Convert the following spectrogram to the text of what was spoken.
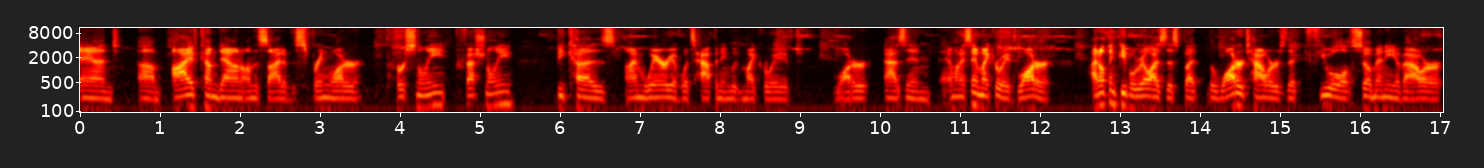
and um, I've come down on the side of the spring water personally, professionally, because I'm wary of what's happening with microwaved water, as in, and when I say microwave water, I don't think people realize this, but the water towers that fuel so many of our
